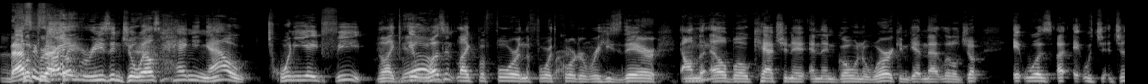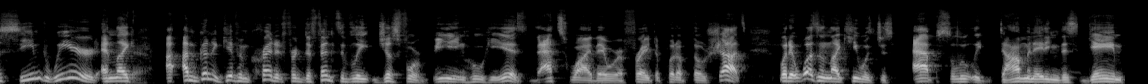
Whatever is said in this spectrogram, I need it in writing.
That's but exactly. for some reason, Joel's hanging out 28 feet. Like Yeah. it wasn't like before in the fourth quarter where he's there on Mhm. the elbow catching it and then going to work and getting that little jump. It was uh, it was it just seemed weird and like Yeah. I, I'm gonna give him credit for defensively just for being who he is. That's why they were afraid to put up those shots. But it wasn't like he was just absolutely dominating this game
